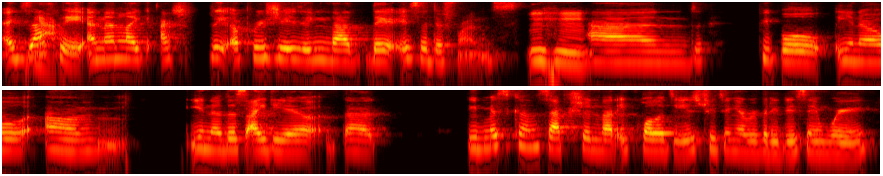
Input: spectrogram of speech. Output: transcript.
Exactly. Yeah. And then, like, actually appreciating that there is a difference. Mm-hmm. And people, you know, um, you know, this idea that the misconception that equality is treating everybody the same way.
